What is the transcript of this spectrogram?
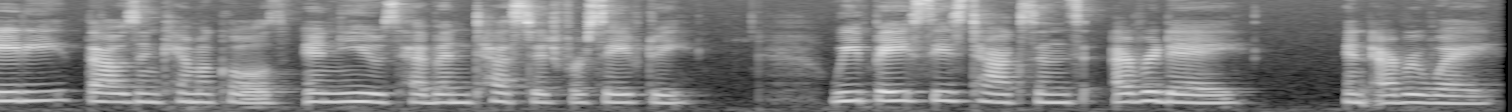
80,000 chemicals in use have been tested for safety. We face these toxins every day in every way.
